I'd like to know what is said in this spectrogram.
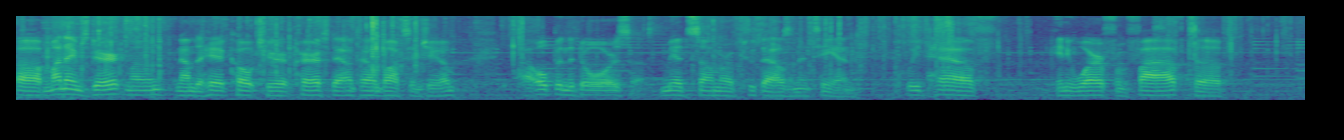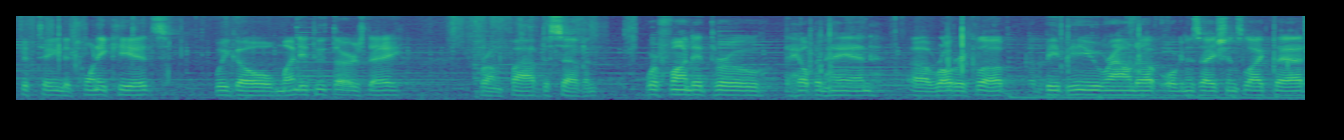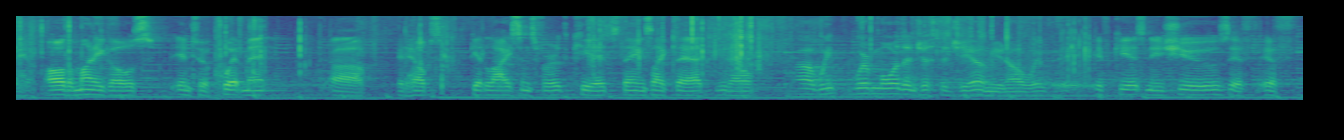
Uh, my name's Derek Moon, and I'm the head coach here at Paris Downtown Boxing Gym. I opened the doors midsummer of 2010. We'd have anywhere from five to 15 to 20 kids. We go Monday through Thursday from 5 to 7. We're funded through the Helping Hand, uh, Rotary Club, BPU Roundup, organizations like that. All the money goes into equipment. Uh, it helps get license for the kids, things like that, you know. Uh, we, we're more than just a gym, you know. We, if kids need shoes, if, if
